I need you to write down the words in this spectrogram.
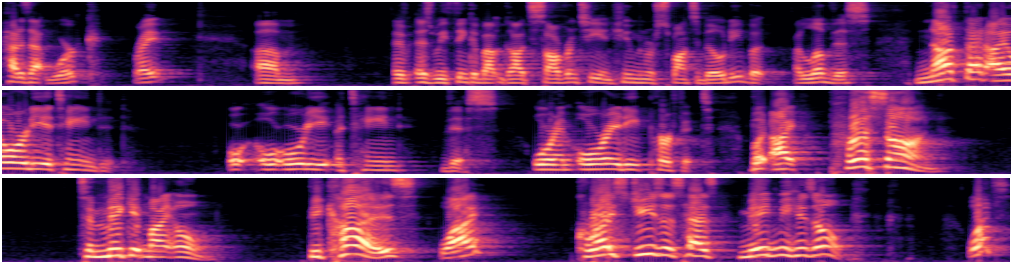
How does that work, right? Um, as we think about God's sovereignty and human responsibility, but I love this. Not that I already attained it, or, or already attained this, or am already perfect, but I press on to make it my own. Because, why? Christ Jesus has made me his own. what?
